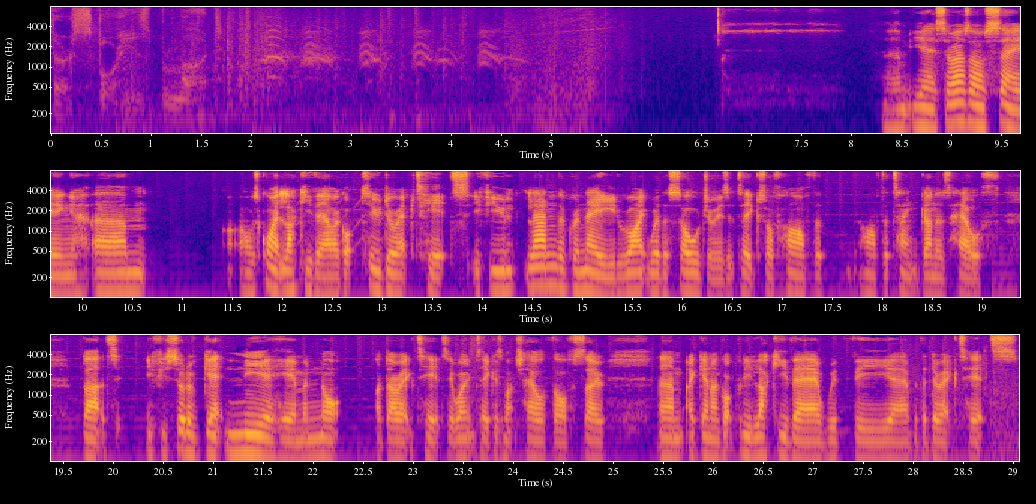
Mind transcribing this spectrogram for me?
thirsts for his blood. Um, yeah, so as I was saying, um, I was quite lucky there. I got two direct hits. If you land the grenade right where the soldier is, it takes off half the half the tank gunner's health. But if you sort of get near him and not a direct hit, it won't take as much health off. So um, again, I got pretty lucky there with the uh, with the direct hits.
